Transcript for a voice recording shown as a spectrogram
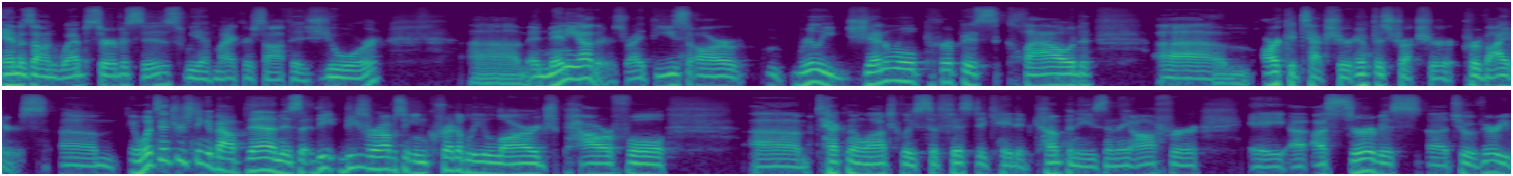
amazon web services we have microsoft azure um, and many others, right? These are really general purpose cloud um, architecture infrastructure providers. Um, and what's interesting about them is that the, these are obviously incredibly large, powerful, um, technologically sophisticated companies, and they offer a, a service uh, to a very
